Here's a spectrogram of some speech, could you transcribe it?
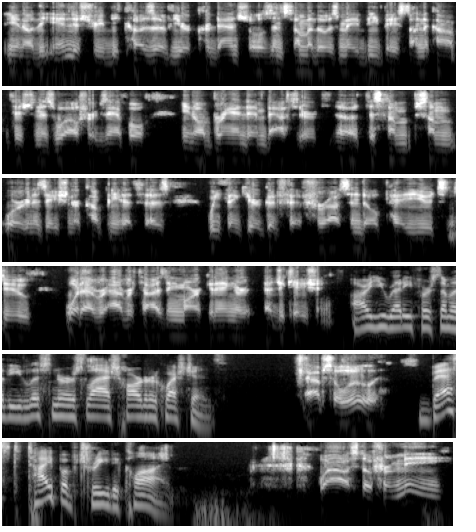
you know the industry because of your credentials and some of those may be based on the competition as well for example you know a brand ambassador uh, to some some organization or company that says we think you're a good fit for us and they'll pay you to do whatever advertising marketing or education are you ready for some of the listener slash harder questions Absolutely. Best type of tree to climb? Wow. So for me,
